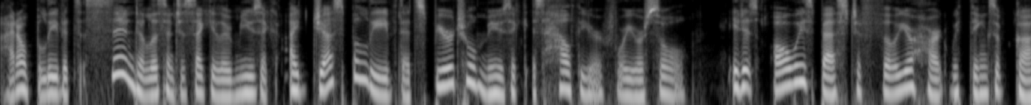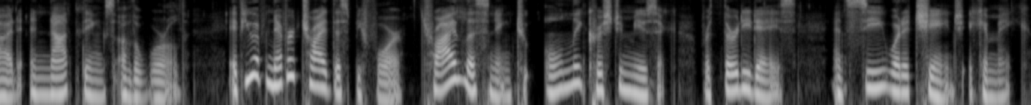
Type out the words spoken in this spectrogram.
I don't believe it's a sin to listen to secular music. I just believe that spiritual music is healthier for your soul. It is always best to fill your heart with things of God and not things of the world. If you have never tried this before, try listening to only Christian music for 30 days and see what a change it can make.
